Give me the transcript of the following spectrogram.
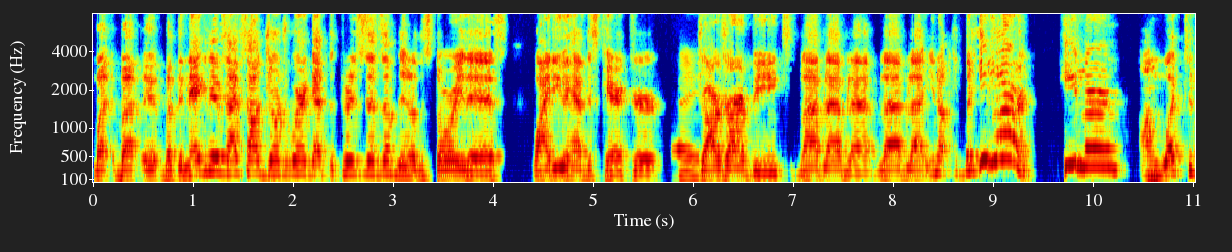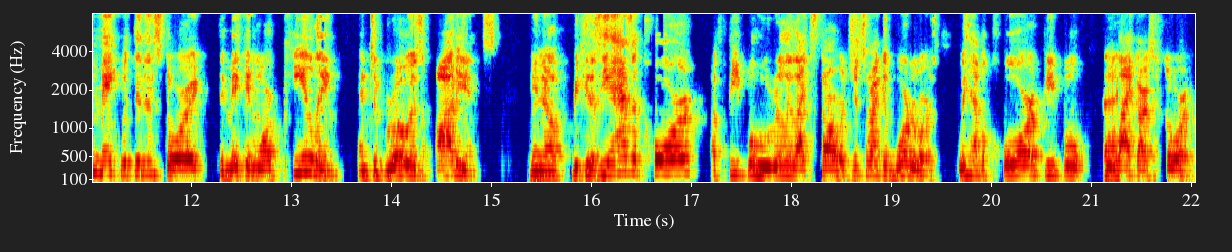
but but uh, but the negatives. I saw George Ware got the criticism. You know, the story. This. Why do you have this character? right. Jar Jar Binks. Blah blah blah blah blah. You know, but he learned. He learned on what to make within the story to make it more appealing and to grow his audience. You know, because he has a core of people who really like Star Wars, just like in Borderlords. We have a core of people who Exactly. like our story,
